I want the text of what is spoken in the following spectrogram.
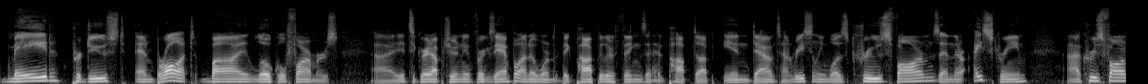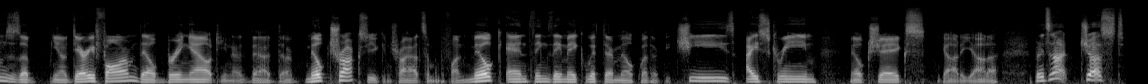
made, produced, and brought by local farmers. Uh, it's a great opportunity. For example, I know one of the big popular things that had popped up in downtown recently was Cruze Farms and their ice cream. Uh, Cruze Farms is a you know dairy farm. They'll bring out you know the, the milk truck, so you can try out some of the fun milk and things they make with their milk, whether it be cheese, ice cream, milkshakes, yada yada. But it's not just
